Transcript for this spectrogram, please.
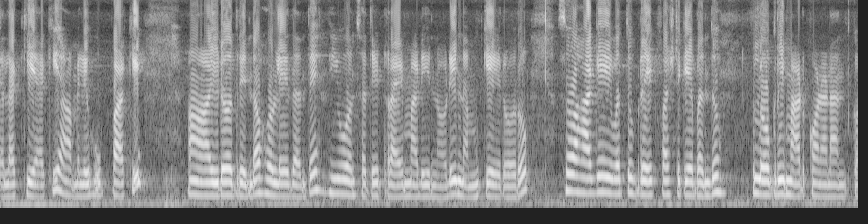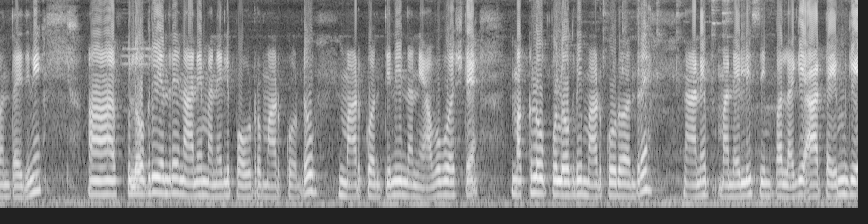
ಏಲಕ್ಕಿ ಹಾಕಿ, ಆಮೇಲೆ ಉಪ್ಪು ಹಾಕಿ ಇಡೋದ್ರಿಂದ ಒಳ್ಳೆಯದಂತೆ ನೀವು ಒಂದು ಸತಿ ಟ್ರೈ ಮಾಡಿ ನೋಡಿ ನಂಬಿಕೆ ಇರೋರು. ಸೊ ಹಾಗೆ ಇವತ್ತು ಬ್ರೇಕ್ಫಾಸ್ಟ್ಗೆ ಬಂದು ಪುಲೋಗ್ರಿ ಮಾಡ್ಕೊಳೋಣ ಅಂದ್ಕೊತಾ ಇದ್ದೀನಿ. ಪುಲೋಗ್ರಿ ಅಂದರೆ ನಾನೇ ಮನೇಲಿ ಪೌಡ್ರ್ ಮಾಡಿಕೊಂಡು ಮಾಡ್ಕೊತೀನಿ. ನಾನು ಯಾವಾಗೂ ಅಷ್ಟೇ. ಮಕ್ಕಳು ಪುಲೋಗ್ರಿ ಮಾಡಿಕೊಡು ಅಂದರೆ ನಾನೇ ಮನೇಲಿ ಸಿಂಪಲ್ಲಾಗಿ ಆ ಟೈಮ್ಗೆ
